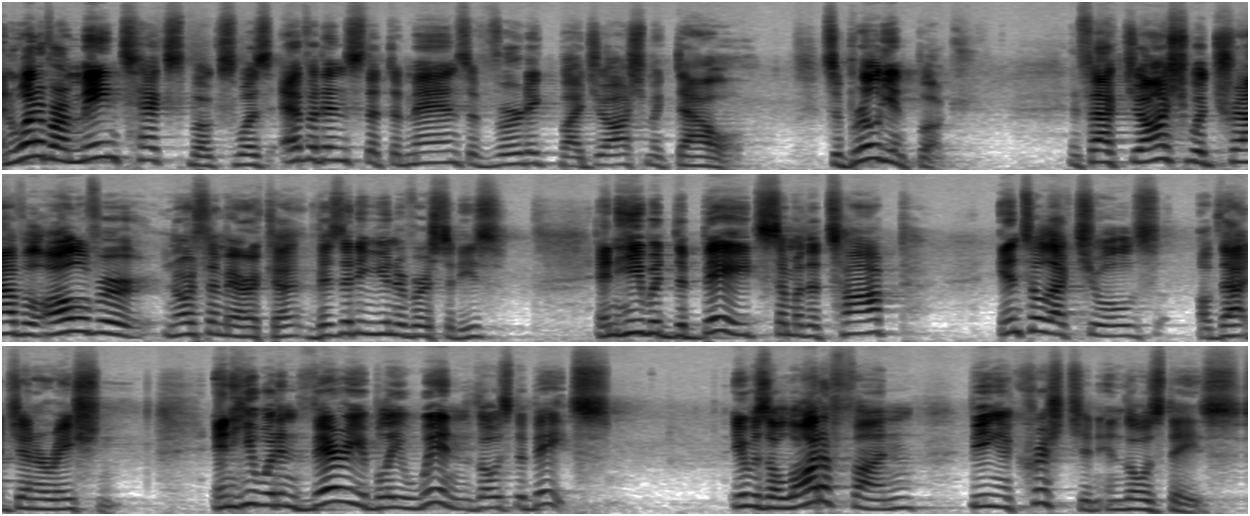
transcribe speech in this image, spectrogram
And one of our main textbooks was Evidence That Demands a Verdict by Josh McDowell. It's a brilliant book. In fact, Josh would travel all over North America visiting universities, and he would debate some of the top intellectuals of that generation. And he would invariably win those debates. It was a lot of fun being a Christian in those days.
